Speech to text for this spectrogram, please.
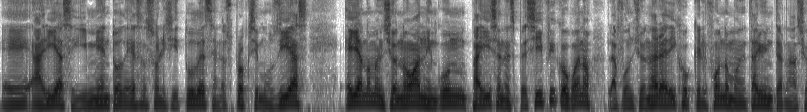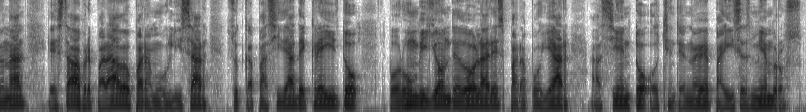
eh, haría seguimiento de esas solicitudes en los próximos días. Ella no mencionó a ningún país en específico. Bueno, la funcionaria dijo que el Fondo Monetario Internacional estaba preparado para movilizar su capacidad de crédito por un billón de dólares para apoyar a 189 países miembros.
